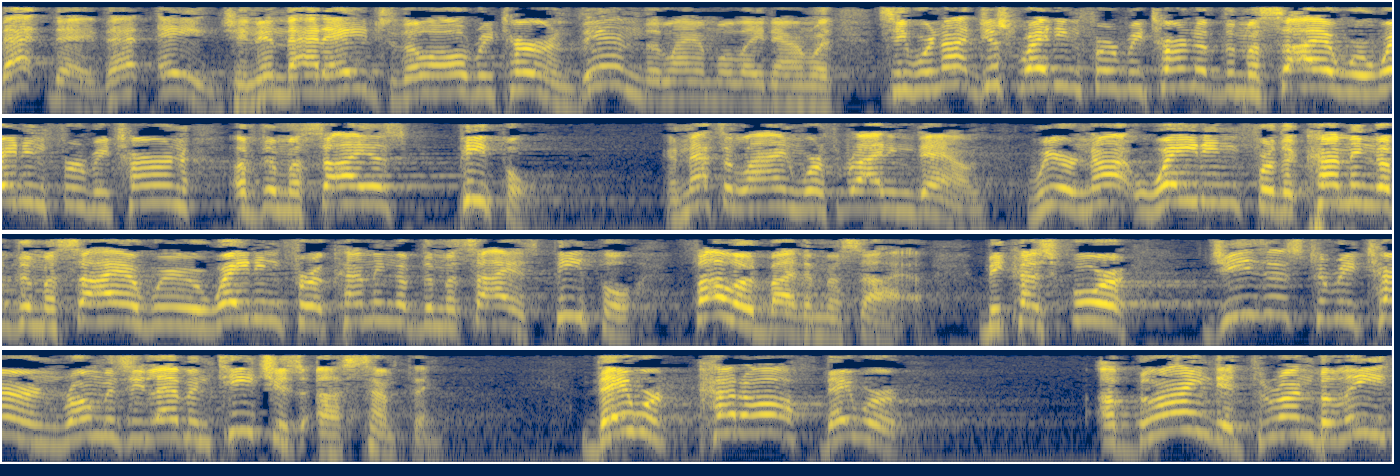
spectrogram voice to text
That day, that age. And in that age, they'll all return. Then the Lamb will lay down with. See, we're not just waiting for a return of the Messiah, we're waiting for a return of the Messiah's people. And that's a line worth writing down. We are not waiting for the coming of the Messiah, we're waiting for a coming of the Messiah's people, followed by the Messiah. Because for Jesus to return, Romans 11 teaches us something. They were cut off, they were blinded through unbelief,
